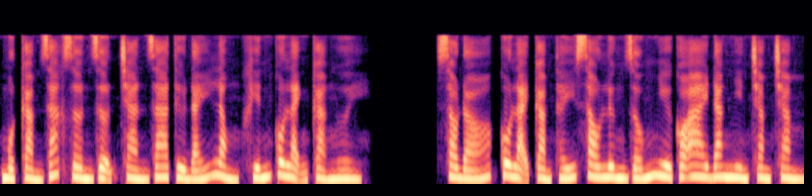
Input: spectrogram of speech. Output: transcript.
một cảm giác rờn rợn tràn ra từ đáy lòng khiến cô lạnh cả người. Sau đó cô lại cảm thấy sau lưng giống như có ai đang nhìn chằm chằm,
